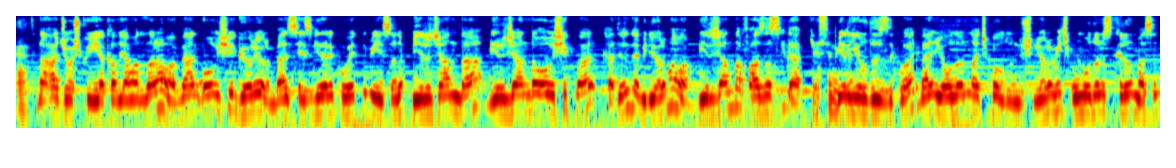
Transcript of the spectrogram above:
Evet. daha coşkuyu yakalayamadılar ama ben o ışığı görüyorum. Ben sezgileri kuvvetli bir insanım. Bircan'da, Bircan'da o ışık var. Kadir'i de biliyorum ama Bircan'da fazlasıyla Kesinlikle. bir yıldızlık var. Ben yolların açık olduğunu düşünüyorum. Hiç umudunuz kırılmasın.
